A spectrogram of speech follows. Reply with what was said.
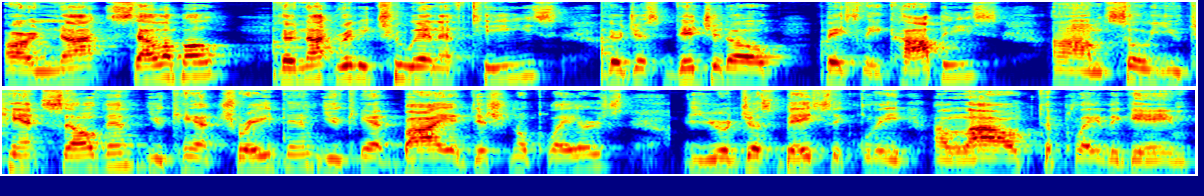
are not sellable. They're not really true NFTs. They're just digital, basically copies. Um, so you can't sell them. You can't trade them. You can't buy additional players. You're just basically allowed to play the game,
